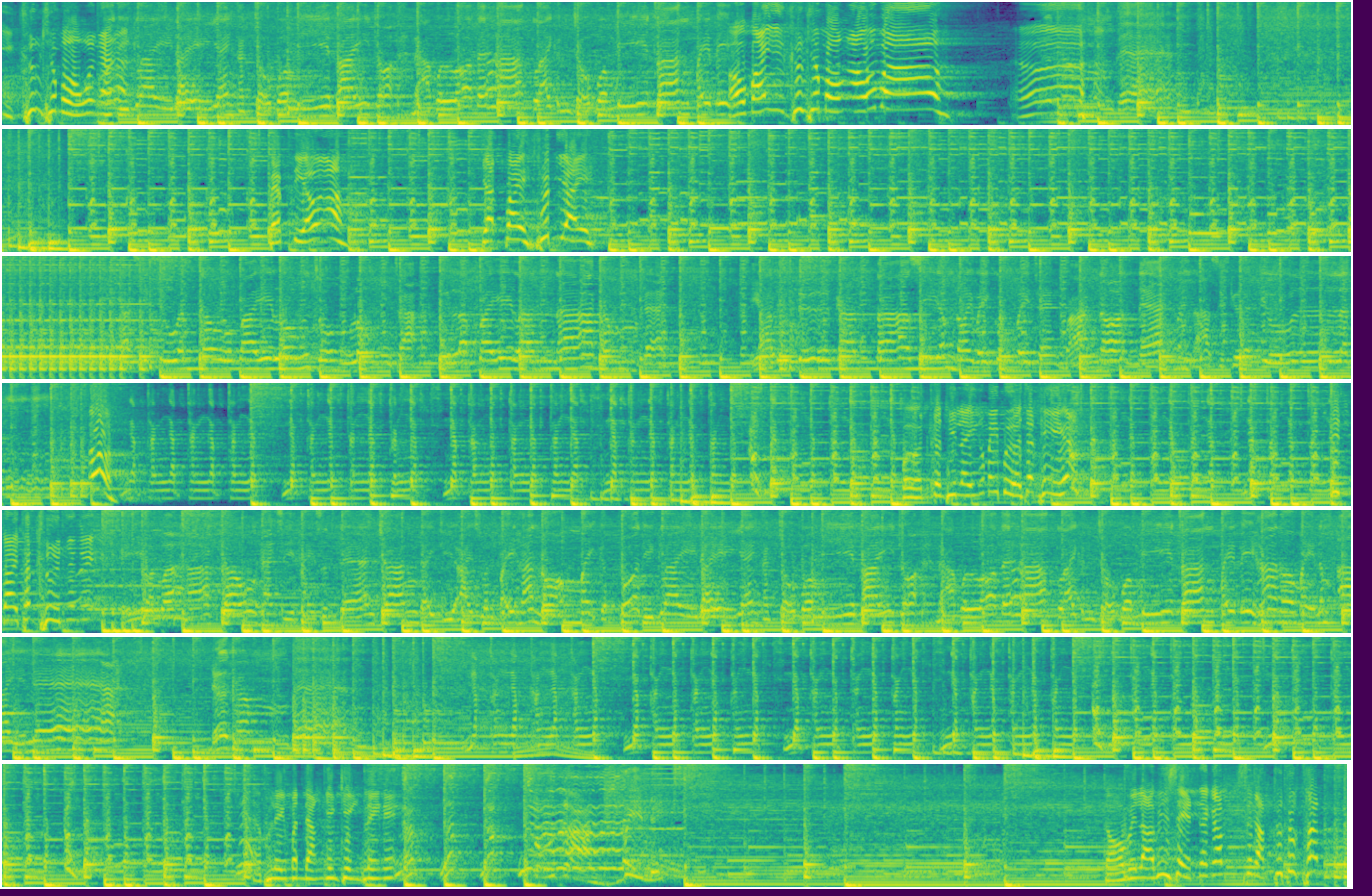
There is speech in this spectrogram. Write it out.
ออีกครึ่งชั่วโมงว่างั้นที่อะใกล้ได้แย้งหักเจ้าบ่มีไปทอหน้าบ่รอแต่หากไกลกันเจ้าบ่มีทางไปไปเอาไหมอีกครึ่งชั่วโมงเอาเปล่าเออแดง แบบเดียวอะจัดไปชุดใหญ่ ทีไรก็ไม่เบื่อสักทีฮะดิ้นได้ทั้งคืนอย่างนี้ย้อนว่าหากเจ้าแฮกสิให้แสดงจังได้ที่อายส่วนไปหาน้องไม่กับพอที่ใกล้ จริงๆ เพลงนี้ต่อเวลาพิเศษนะครับสำหรับทุกๆท่าน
